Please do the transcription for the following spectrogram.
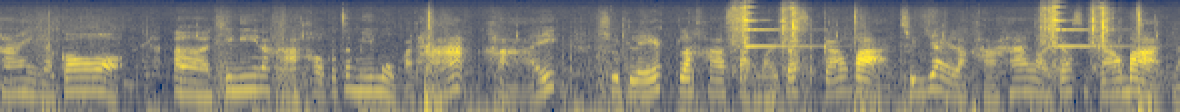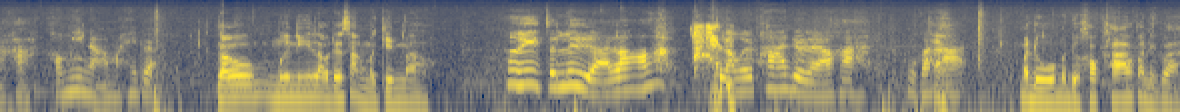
ให้แล้วก็เอ่อที่นี่นะคะเขาก็จะมีหมูกระทะขายชุดเล็กราคา 399 บาท ชุดใหญ่ราคา 599 บาทนะคะเขามีน้ำมาให้ด้วย แล้วมื้อนี้เราได้สั่งมากินเปล่า เฮ้ย จะเหลือเหรอ เราไม่พลาดอยู่แล้วค่ะ หมูกระทะมาดูมาดูคร่าวๆก่อนดีกว่า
